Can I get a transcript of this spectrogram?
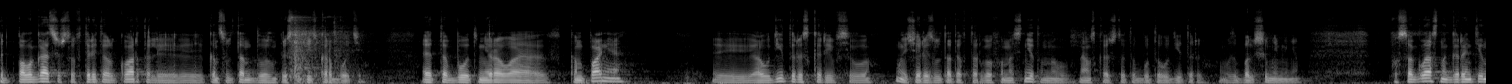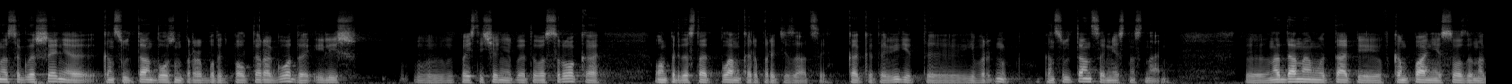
Предполагается, что в третьем квартале консультант должен приступить к работе. Это будет мировая компания, и аудиторы, скорее всего. Ну, еще результатов торгов у нас нет, но нам скажут, что это будут аудиторы с большим именем. Согласно гарантийного соглашения, консультант должен проработать полтора года, и лишь по истечении этого срока он предоставит план корпоратизации, как это видит э, ну, консультант совместно с нами. Э, На данном этапе в компании создана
